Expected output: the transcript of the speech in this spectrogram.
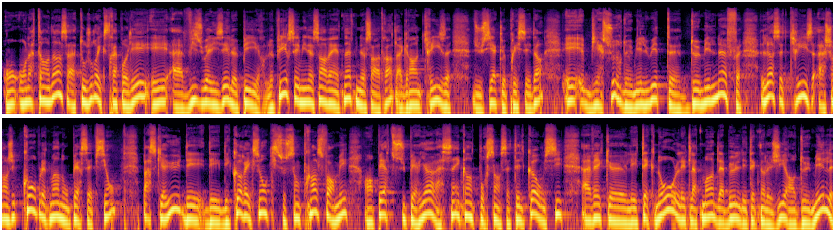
on, a tendance à toujours extrapoler et à visualiser le pire. Le pire, c'est 1929-1930, la grande crise du siècle précédent, et bien sûr 2008-2009. Là, cette crise a changé complètement nos perceptions parce qu'il y a eu des corrections qui se sont transformées en pertes supérieures à 50% C'était le cas aussi avec euh, les technos, l'éclatement de la bulle des technologies en 2000,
